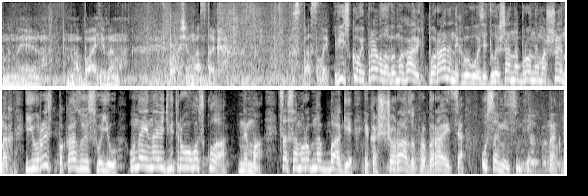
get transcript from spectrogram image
ми на багі, блин, що нас так спасли. Військові правила вимагають, поранених вивозять лише на бронемашинах. Юрист показує свою. У неї навіть вітрового скла нема. Це саморобна багі, яка щоразу пробирається у самісіньке пекло.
